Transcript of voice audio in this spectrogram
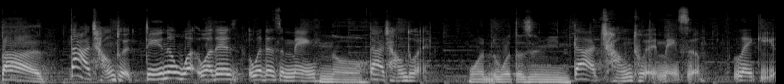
大,大长腿，Do you know what what is what does it mean? No. 大长腿，what, what does it mean? 大长腿 means leggy,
